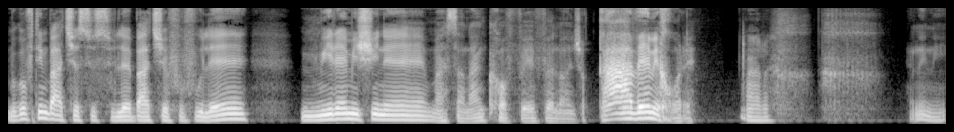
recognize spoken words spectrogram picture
می‌گفتیم بچه سوسوله بچه فوفوله میره میشینه مثلا کافه فلانجا قهوه می‌خوره. آره. می‌دونی؟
